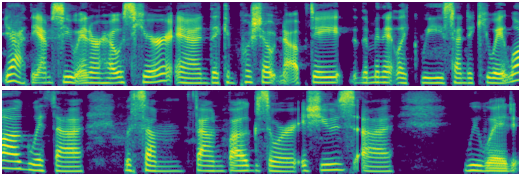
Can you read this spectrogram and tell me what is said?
yeah, the MCU in our house here, and they can push out an update the minute like we send a QA log with uh, with some found bugs or issues. Uh, we would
